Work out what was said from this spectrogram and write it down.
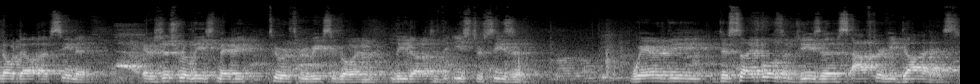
no doubt have seen it. It was just released maybe two or three weeks ago in lead up to the Easter season, where the disciples of Jesus, after he dies,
